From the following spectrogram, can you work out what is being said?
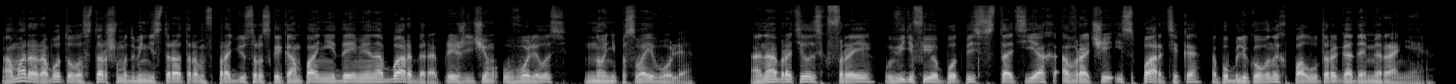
Амара работала старшим администратором в продюсерской компании Дэмиана Барбера, прежде чем уволилась, но не по своей воле. Она обратилась к Фрей, увидев ее подпись в статьях о враче из Партика, опубликованных полутора годами ранее.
